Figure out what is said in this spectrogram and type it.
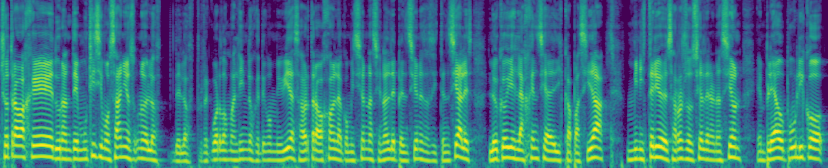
yo trabajé durante muchísimos años, uno de los, recuerdos más lindos que tengo en mi vida es haber trabajado en la Comisión Nacional de Pensiones Asistenciales, lo que hoy es la Agencia de Discapacidad, Ministerio de Desarrollo Social de la Nación, empleado público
